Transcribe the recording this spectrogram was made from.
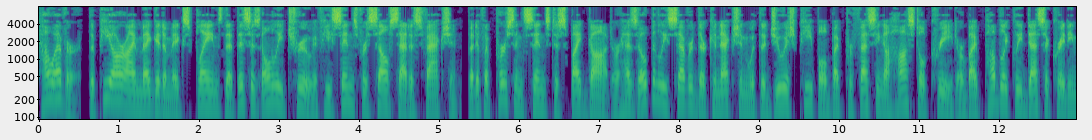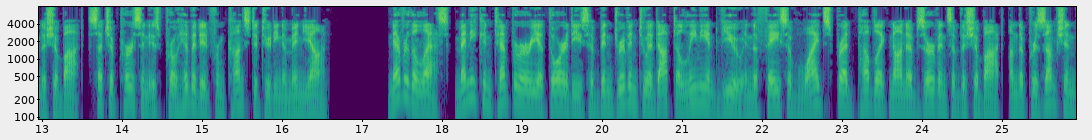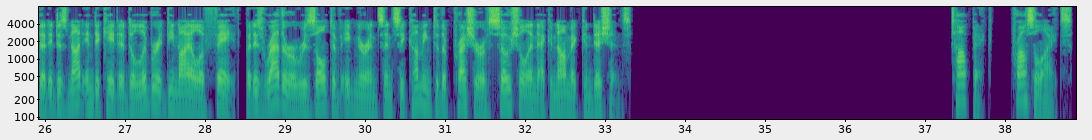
However, the Pri Megadim explains that this is only true if he sins for self-satisfaction, but if a person sins to spite God or has openly severed their connection with the Jewish people by professing a hostile creed or by publicly desecrating the Shabbat, such a person is prohibited from constituting a minyan. Nevertheless, many contemporary authorities have been driven to adopt a lenient view in the face of widespread public non-observance of the Shabbat, on the presumption that it does not indicate a deliberate denial of faith, but is rather a result of ignorance and succumbing to the pressure of social and economic conditions. Proselytes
